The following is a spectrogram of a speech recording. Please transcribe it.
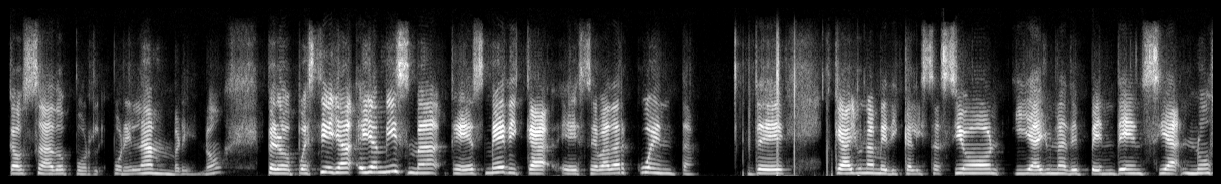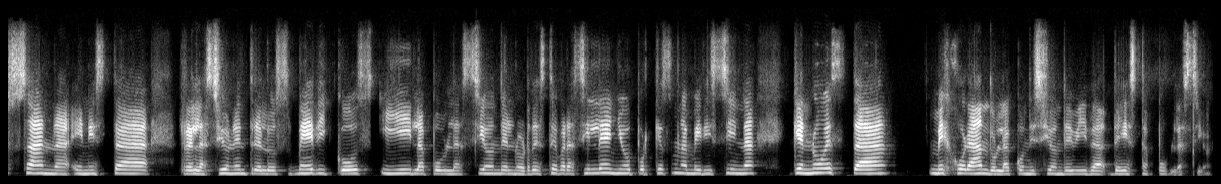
causado por, por el hambre, ¿no? Pero pues sí, ella, ella misma, que es médica, eh, se va a dar cuenta de que hay una medicalización y hay una dependencia no sana en esta relación entre los médicos y la población del nordeste brasileño, porque es una medicina que no está mejorando la condición de vida de esta población.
